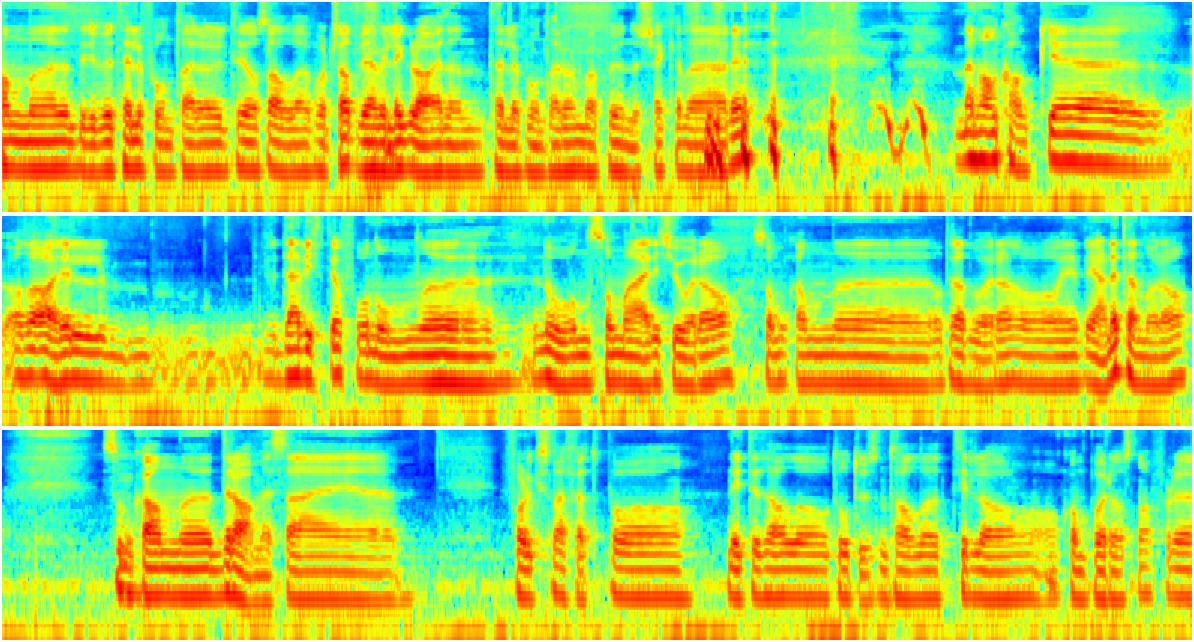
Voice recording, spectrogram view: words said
han eh, driver telefonterror til oss alle fortsatt. Vi er veldig glad i den telefonterroren, bare for å understreke det, Arild. Men han kan ikke Altså, Arild Det er viktig å få noen, eh, noen som er i 20-åra òg, som kan eh, Og 30-åra, og gjerne i tenåra òg, som kan eh, dra med seg folk som er født på 90-tallet og 2000-tallet, til å, å komme på Rås nå. For det,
